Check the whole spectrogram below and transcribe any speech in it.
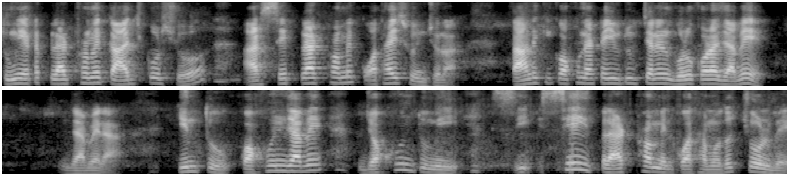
তুমি একটা প্ল্যাটফর্মে কাজ করছ, আর সে প্ল্যাটফর্মে কথাই শুনছো না। তাহলে কি কখনো একটা ইউটিউব চ্যানেল গ্রো করা যাবে? যাবে না। কিন্তু কখন যাবে? যখন তুমি সেই প্ল্যাটফর্মের কথা মতো চলবে।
